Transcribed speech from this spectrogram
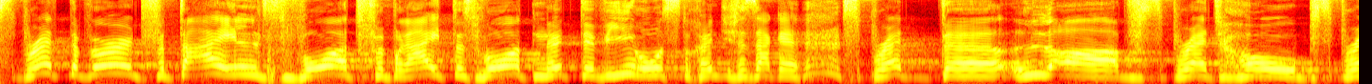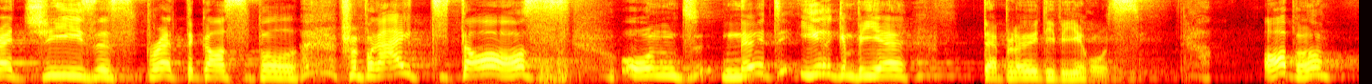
Spread the word, verteil das Wort, verbreit das Wort, nicht der Virus. Du könntest ja sagen, spread the love, spread hope, spread Jesus, spread the gospel. Verbreit das und nicht irgendwie der blöde Virus. Aber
